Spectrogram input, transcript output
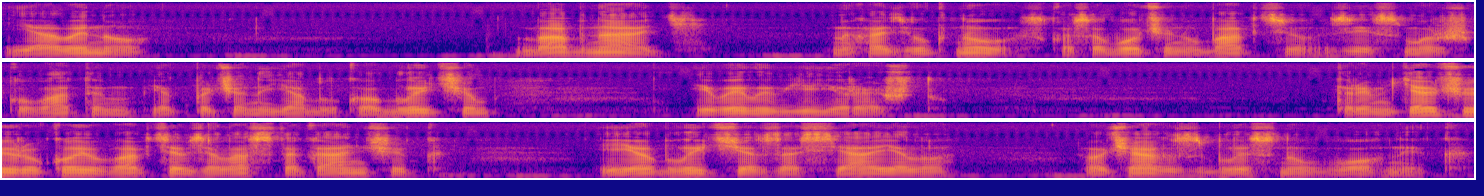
Я вино. Баб Надь. Михась гукнув скособочену бабцю зі сморшкуватим, як печене яблуко, обличчям і вилив її решту. Тремтячою рукою бабця взяла стаканчик, її обличчя засяяло, в очах зблиснув вогник.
